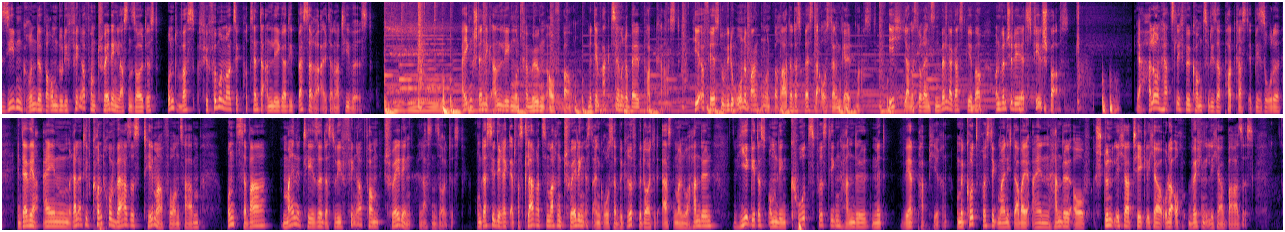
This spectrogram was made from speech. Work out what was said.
Sieben Gründe, warum du die Finger vom Trading lassen solltest und was für 95% der Anleger die bessere Alternative ist. Eigenständig anlegen und Vermögen aufbauen mit dem Aktienrebell Podcast. Hier erfährst du, wie du ohne Banken und Berater das Beste aus deinem Geld machst. Ich, Janis Lorenzen, bin der Gastgeber und wünsche dir jetzt viel Spaß. Ja, hallo und herzlich willkommen zu dieser Podcast-Episode, in der wir ein relativ kontroverses Thema vor uns haben, und zwar meine These, dass du die Finger vom Trading lassen solltest. Um das hier direkt etwas klarer zu machen, Trading ist ein großer Begriff, bedeutet erstmal nur Handeln. Hier geht es um den kurzfristigen Handel mit Wertpapieren. Und mit kurzfristig meine ich dabei einen Handel auf stündlicher, täglicher oder auch wöchentlicher Basis.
